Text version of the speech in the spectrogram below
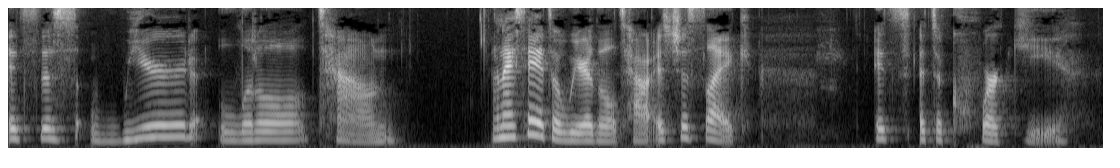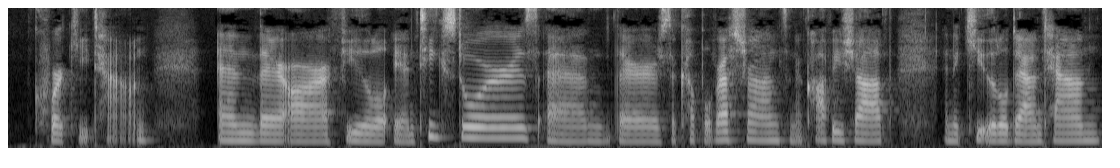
It's this weird little town. And I say it's a weird little town. It's just like it's it's a quirky quirky town. And there are a few little antique stores and there's a couple restaurants and a coffee shop and a cute little downtown.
